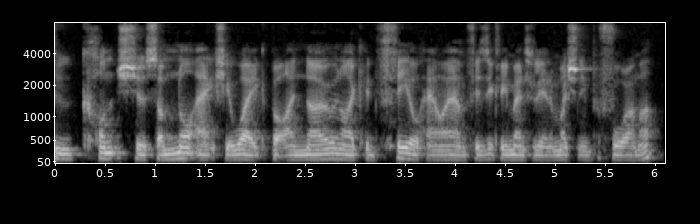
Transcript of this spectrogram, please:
to conscious. I'm not actually awake, but I know and I could feel how I am physically, mentally, and emotionally before I'm up.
